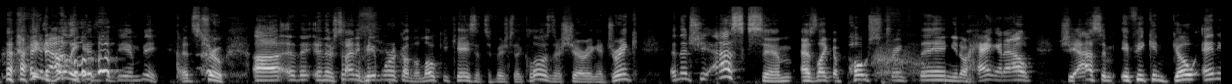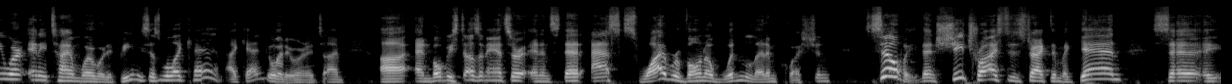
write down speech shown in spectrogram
it know? really is the DMV. That's true. Uh, and they're signing paperwork on the Loki case. It's officially closed. They're sharing a drink. And then she asks him, as like a post drink thing, you know, hanging out. She asks him if he can go anywhere, anytime. Where would it be? And he says, Well, I can. I can go anywhere, anytime. Uh, and Mobius doesn't answer and instead asks why Ravonna wouldn't let him question Sylvie. Then she tries to distract him again say,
